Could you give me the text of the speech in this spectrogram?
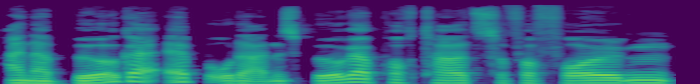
einer Bürger-App oder eines Bürgerportals zu verfolgen,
